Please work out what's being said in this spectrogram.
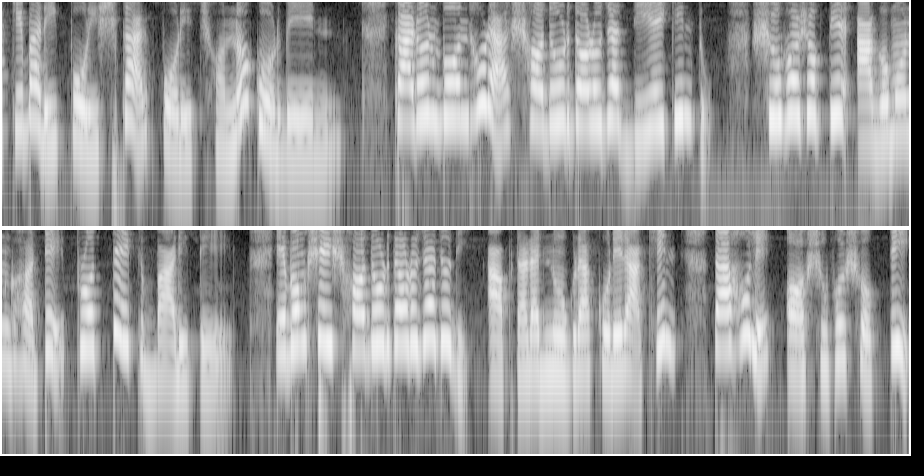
একেবারেই পরিষ্কার পরিচ্ছন্ন করবেন। কারণ বন্ধুরা সদর দরজা দিয়েই কিন্তু শুভ শক্তির আগমন ঘটে প্রত্যেক বাড়িতে। এবং সেই সদর দরজা যদি আপনারা নোংরা করে রাখেন, তাহলে অশুভ শক্তি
